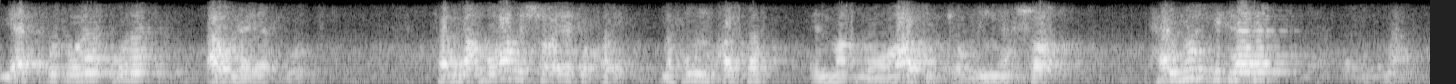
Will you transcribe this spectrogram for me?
يثبت هنا, أو لا يثبت؟ فالمأمورات الشرعية خير. مفهوم المخالفة المأمورات الكونية شر. هل نثبت هذا؟ نعم.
